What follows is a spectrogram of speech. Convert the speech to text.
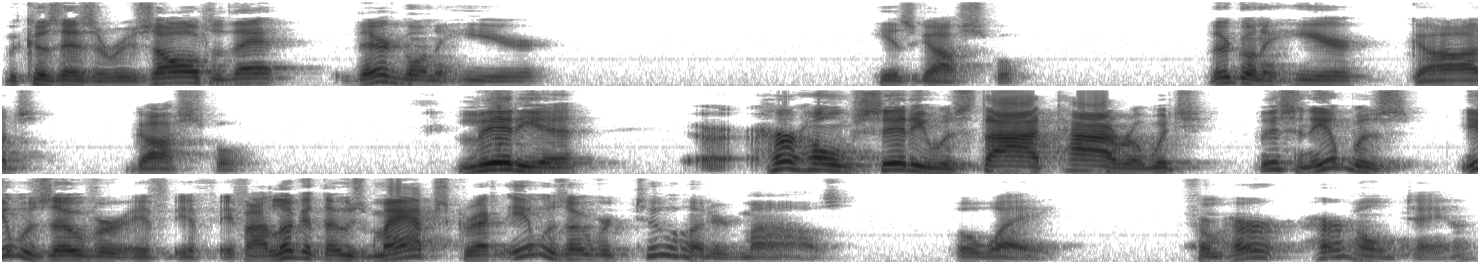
Because as a result of that, they're going to hear his gospel. They're going to hear God's gospel. Lydia, uh, her home city was Thyatira, which, listen, it was, it was over, if, if, if I look at those maps correctly, it was over 200 miles away from her, her hometown.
